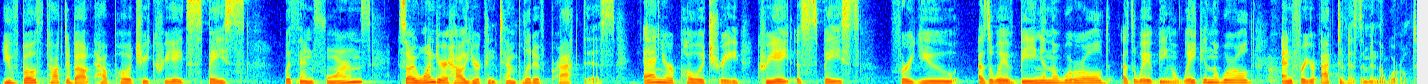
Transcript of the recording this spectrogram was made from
you've both talked about how poetry creates space within forms. So I wonder how your contemplative practice and your poetry create a space for you as a way of being in the world, as a way of being awake in the world, and for your activism in the world.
